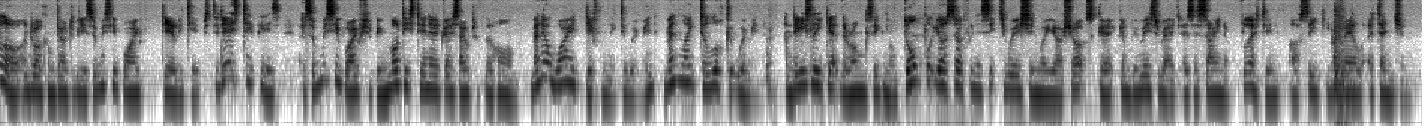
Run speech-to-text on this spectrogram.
Hello and welcome to How to Be a Submissive Wife Daily Tips. Today's tip is a submissive wife should be modest in her dress out of the home. Men are wired differently to women. Men like to look at women and easily get the wrong signal. Don't put yourself in a situation where your short skirt can be misread as a sign of flirting or seeking male attention.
